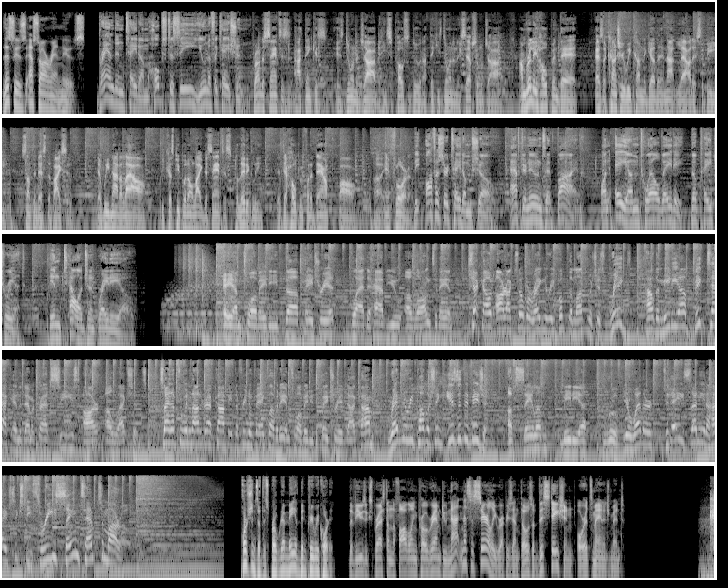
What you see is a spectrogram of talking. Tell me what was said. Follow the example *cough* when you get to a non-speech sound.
This is SRN News. Brandon Tatum hopes to see unification. Ron DeSantis, I think, is is doing the job that he's supposed to do, and I think he's doing an exceptional job. I'm really hoping that as a country we come together and not allow this to be something that's divisive. That we not allow because people don't like DeSantis politically, that they're hoping for the downfall uh, in Florida. The Officer Tatum Show, afternoons at 5 on AM 1280, The Patriot. Intelligent Radio. AM 1280, The Patriot. Glad to have you along today and check out our October Regnery Book of the Month, which is Rigged How the Media, Big Tech, and the Democrats Seized Our Elections. Sign up to win an autographed copy at the Freedom Fan Club at am1280thepatriot.com. Regnery Publishing is a division of Salem Media Group. Your weather today, sunny and a high of 63, same temp tomorrow. Portions of this program may have been pre recorded. The views expressed on the following program do not necessarily represent those of this station or its management.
